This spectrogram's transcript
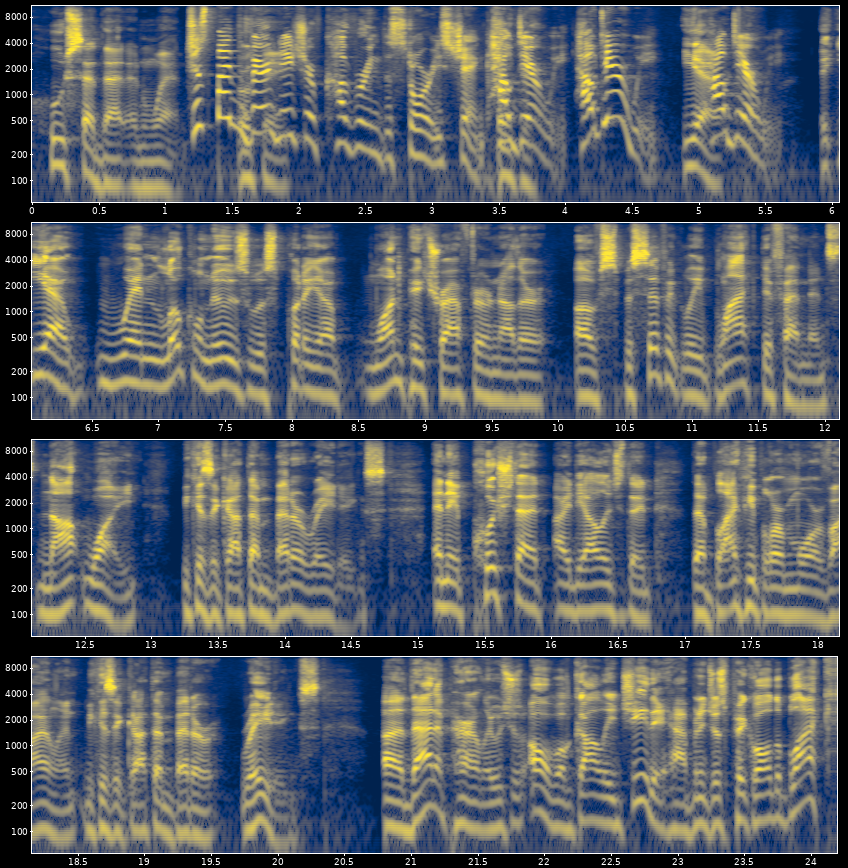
Who said that and when? Just by the okay. very nature of covering the stories, Cenk. How okay. dare we? How dare we? Yeah. How dare we? Yeah, when local news was putting up one picture after another of specifically black defendants, not white, because it got them better ratings, and they pushed that ideology that, that black people are more violent because it got them better ratings. Uh, that apparently was just, oh, well, golly gee, they happen to just pick all the black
